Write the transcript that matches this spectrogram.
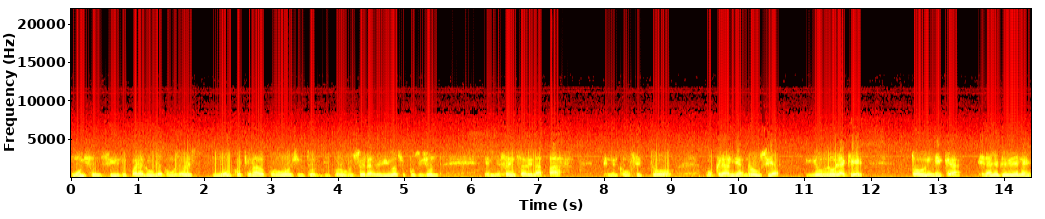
muy sensible para Lula, como sabes, muy cuestionado por Washington y por Bruselas debido a su posición en defensa de la paz en el conflicto Ucrania-Rusia, y un Lula que, todo indica, el año que viene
